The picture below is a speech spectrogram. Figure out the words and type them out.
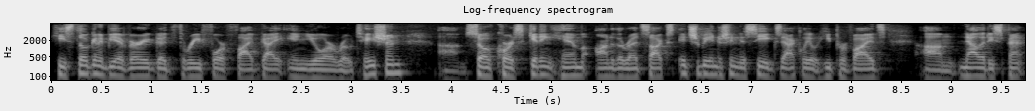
he's still going to be a very good three, four, five guy in your rotation. Um, so, of course, getting him onto the Red Sox, it should be interesting to see exactly what he provides. Um, now that he spent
